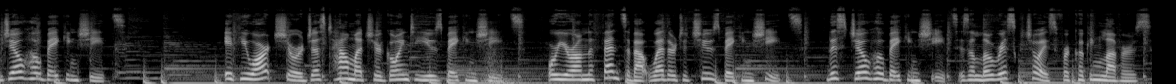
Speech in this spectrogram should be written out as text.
Joho Baking Sheets. If you aren't sure just how much you're going to use baking sheets, or you're on the fence about whether to choose baking sheets, this Joho Baking Sheets is a low-risk choice for cooking lovers.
